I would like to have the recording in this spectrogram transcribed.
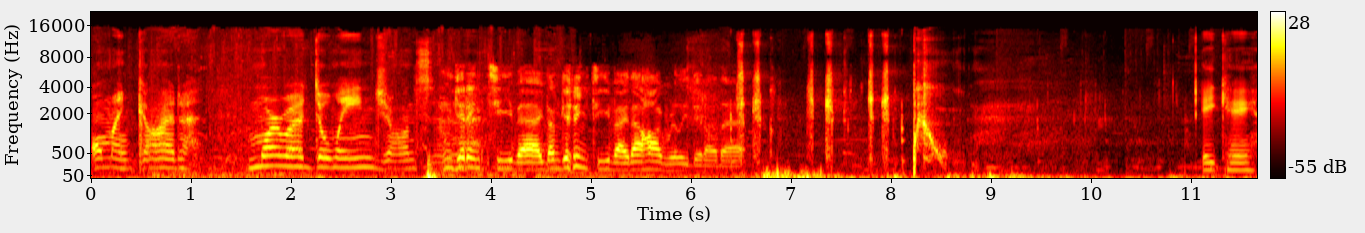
Oh my god. Mara Dwayne Johnson. I'm getting teabagged. I'm getting teabagged. That hog really did all that. 8k.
